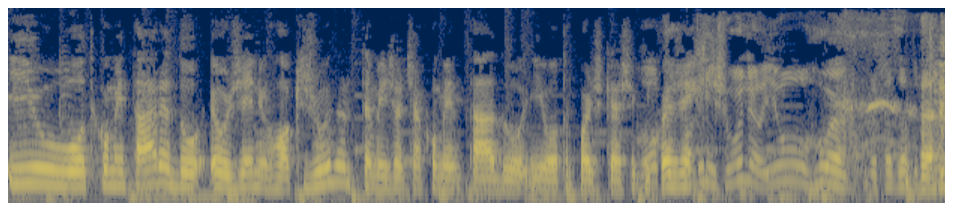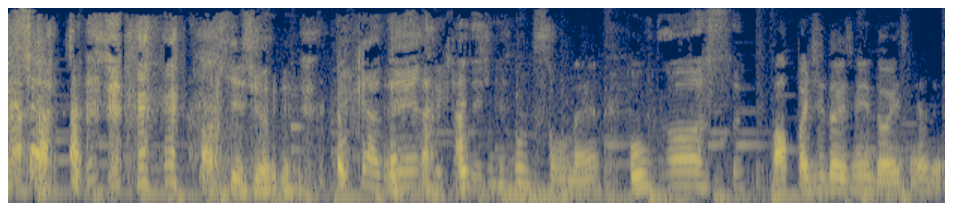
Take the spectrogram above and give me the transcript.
E o outro comentário é do Eugênio Rock Jr., que também já tinha comentado em outro podcast aqui Louco, com a o gente. Rock Júnior e o Juan pra fazer do. Rock Júnior. brincadeira, brincadeira. Edmilson, né? Nossa. Copa de 2002, meu Deus.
